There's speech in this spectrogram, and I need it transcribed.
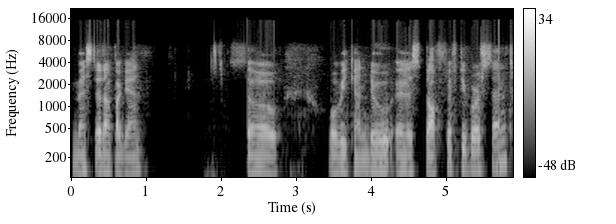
messed it up again. So what we can do is top 50%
